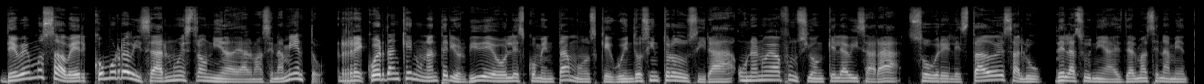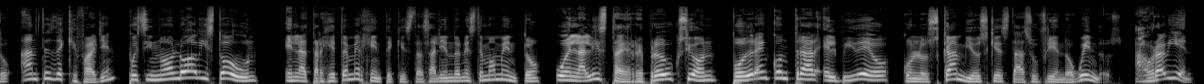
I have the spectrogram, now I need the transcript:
debemos saber cómo revisar nuestra unidad de almacenamiento. Recuerdan que en un anterior video les comentamos que Windows introducirá una nueva función que le avisará sobre el estado de salud de las unidades de almacenamiento antes de que fallen? Pues si no lo ha visto aún, en la tarjeta emergente que está saliendo en este momento o en la lista de reproducción podrá encontrar el video con los cambios que está sufriendo Windows. Ahora bien,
